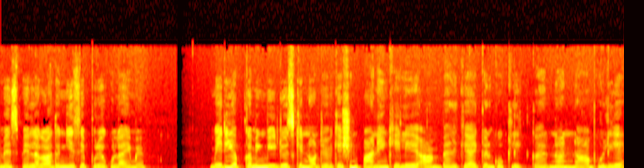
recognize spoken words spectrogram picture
मैं इसमें लगा दूँगी इसे पूरे गुलाई में। मेरी अपकमिंग वीडियोस के नोटिफिकेशन पाने के लिए आप बेल के आइकन को क्लिक करना ना भूलिए,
